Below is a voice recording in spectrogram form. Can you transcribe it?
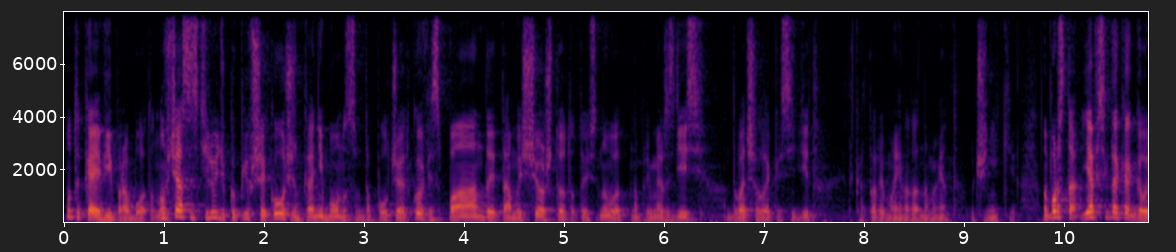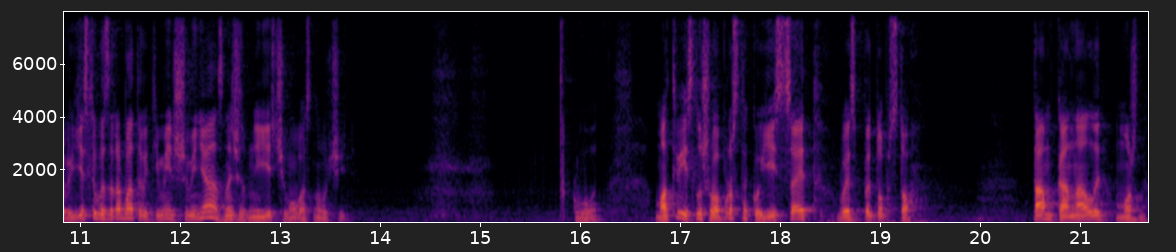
Ну, такая VIP-работа. Ну, в частности, люди, купившие коучинг, они бонусом там получают кофе с пандой, там еще что-то. То есть, ну, вот, например, здесь два человека сидит, которые мои на данный момент ученики. Но просто я всегда как говорю, если вы зарабатываете меньше меня, значит, мне есть чему вас научить. Вот. Матвей, слушай, вопрос такой. Есть сайт VSP Top 100. Там каналы можно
